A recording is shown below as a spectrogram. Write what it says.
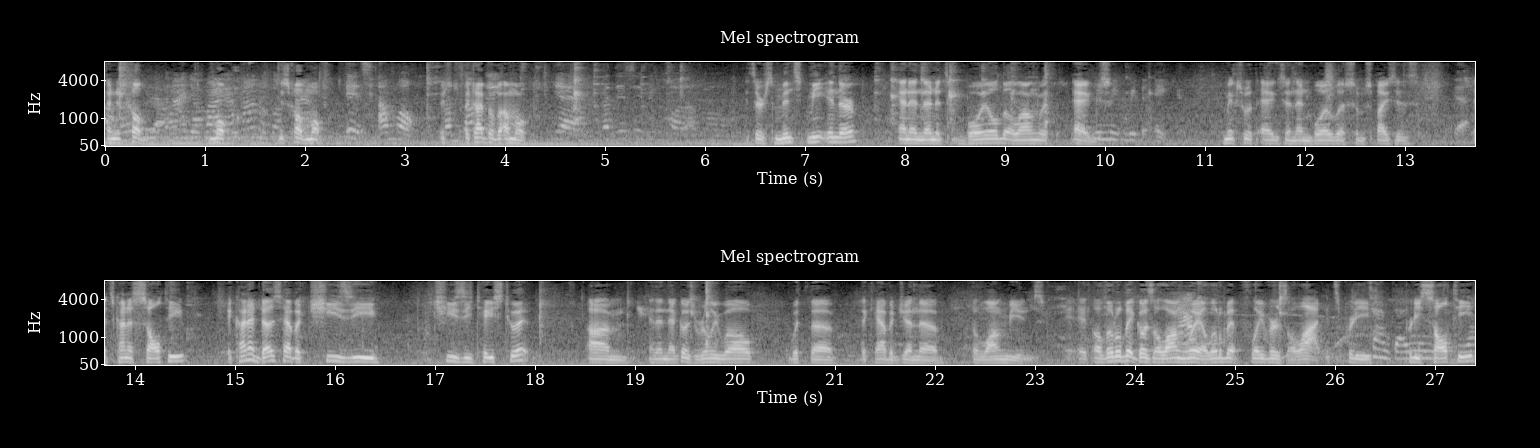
and it's called mok. It's called mok. It's amok. It's a type of amok. Yeah, but this is we call amok. There's minced meat in there, and then, then it's boiled along with eggs, With egg. mixed with eggs, and then boiled with some spices. Yeah. It's kind of salty. It kind of does have a cheesy, cheesy taste to it, um, and then that goes really well with the the cabbage and the the long beans. It, a little bit goes a long way. A little bit flavors a lot. It's pretty pretty salty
